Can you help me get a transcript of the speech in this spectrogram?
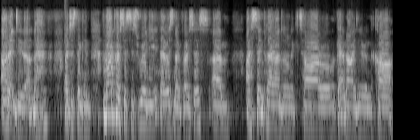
I don't do that. No, I'm just thinking my process is really there is no process. Um, I sit and play around on a guitar or get an idea in the car.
